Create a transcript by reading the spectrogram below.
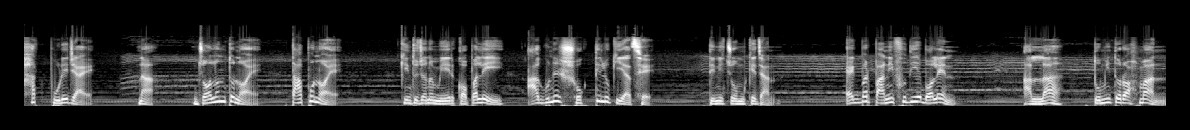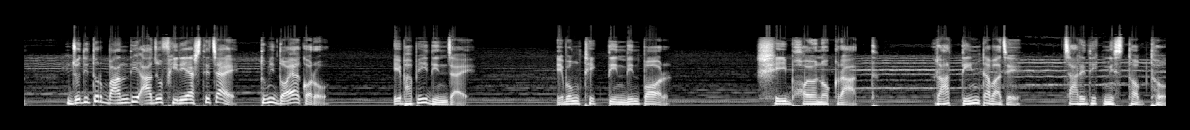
হাত পুড়ে যায়। না, জ্বলন্ত নয়, তাপও নয় কিন্তু যেন মেয়ের কপালেই আগুনের শক্তি লুকিয়ে আছে। তিনি চমকে যান। একবার পানি ফুদিয়ে বলেন, আল্লাহ, তুমি তো রহমান। যদি তোর বান্দি আজও ফিরে আসতে চায়, তুমি দয়া করো। এভাবেই দিন যায়। এবং ঠিক তিন দিন পর সেই ভয়ানক রাত রাত তিনটা বাজে, চারিদিক নিস্তব্ধ।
